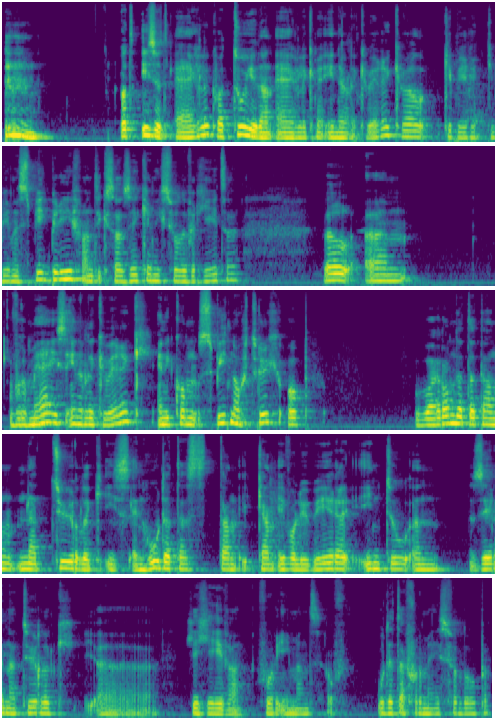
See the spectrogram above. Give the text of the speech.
wat is het eigenlijk? Wat doe je dan eigenlijk met innerlijk werk? Wel, ik heb hier, ik heb hier een speakbrief, want ik zou zeker niks willen vergeten. Wel, um, voor mij is innerlijk werk, en ik kom speed nog terug op waarom dat, dat dan natuurlijk is en hoe dat, dat dan kan evolueren into een zeer natuurlijk uh, gegeven voor iemand, of hoe dat, dat voor mij is verlopen.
